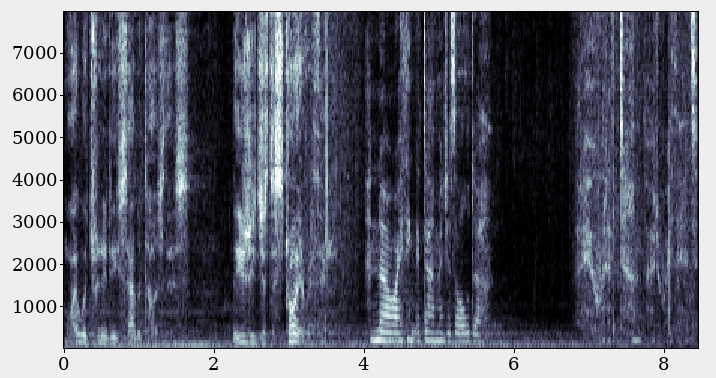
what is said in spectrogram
Why would Trinity sabotage this? They usually just destroy everything. No, I think the damage is older. But who would have tampered with it?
